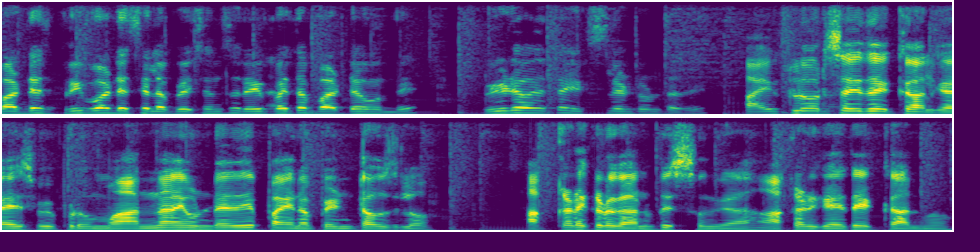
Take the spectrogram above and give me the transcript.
birthday pre birthday celebrations రేపైతే బర్త్డే ఉంది. వీడియో అయితే ఎక్సలెంట్ ఉంటుంది. ఫైవ్ ఫ్లోర్స్ అయితే ఎక్కాలి గైస్ ఇప్పుడు మా అన్న ఉండేది పైన పెంట్ హౌస్లో. అక్కడెక్కడ కనిపిస్తుంది కదా అక్కడికి అయితే ఎక్కాలి మేము.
